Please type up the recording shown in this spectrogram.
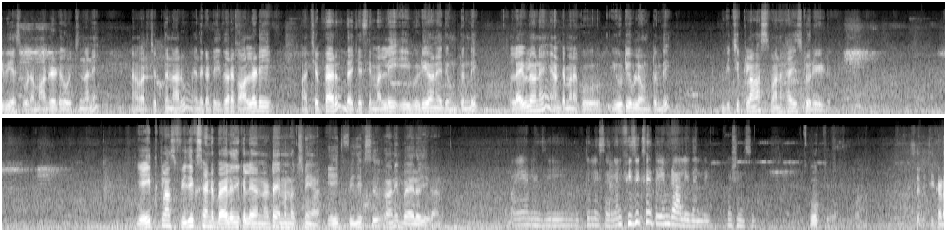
ఈవీఎస్ కూడా మోడరేట్గా వచ్చిందని వారు చెప్తున్నారు. ఎందుకంటే ఇదివరకు ఆల్రెడీ చెప్పారు. దయచేసి మళ్ళీ ఈ వీడియో అనేది ఉంటుంది. లైవ్లోనే అంటే మనకు యూట్యూబ్లో ఉంటుంది. Which class one has to read eighth class physics and biological ఏమన్నట్టు ఏమన్నా వచ్చినాయా? ఎయిత్ ఫిజిక్స్ కానీ బయాలజీ కానీ. బయాలజీ గుర్తులేదు సార్. కానీ ఫిజిక్స్ అయితే ఏం రాలేదండి క్వశ్చన్స్ ఓకే. ఓకే సరే ఇక్కడ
